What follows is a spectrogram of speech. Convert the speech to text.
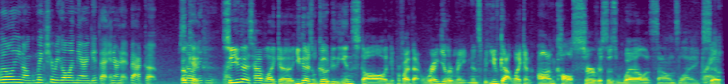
we'll you know make sure we go in there and get that internet back up. So okay, so you guys have like a you guys will go do the install and you provide that regular maintenance, but you've got like an on-call service as well. It sounds like right. so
